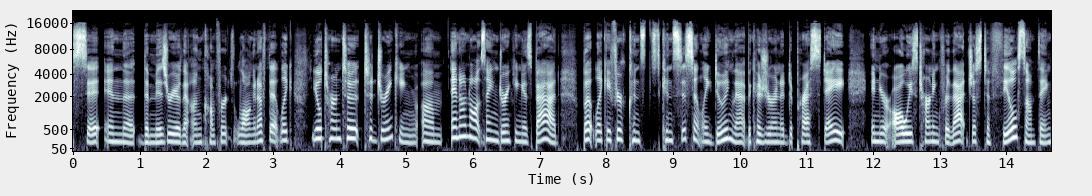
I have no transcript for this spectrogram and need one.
sit in the the misery or the uncomfort long enough that like you'll turn to to drinking. Um and i'm not saying drinking is bad but like if you're con- consistently doing that because you're in a depressed state and you're always turning for that just to feel something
